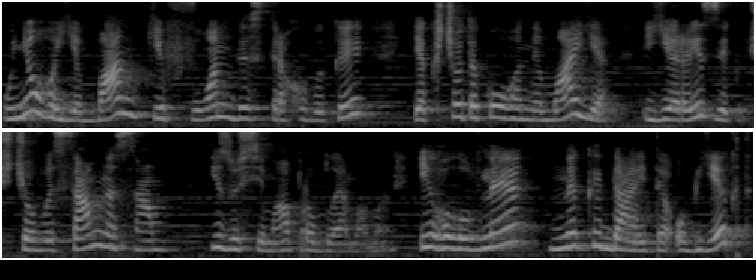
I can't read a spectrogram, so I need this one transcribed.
У нього є банки, фонди, страховики. Якщо такого немає, є ризик, що ви сам на сам і з усіма проблемами. І головне, не кидайте об'єкт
